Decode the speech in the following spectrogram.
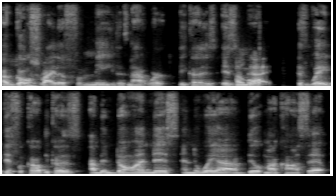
A ghostwriter for me does not work because it's okay. more it's way difficult because I've been doing this and the way I built my concept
